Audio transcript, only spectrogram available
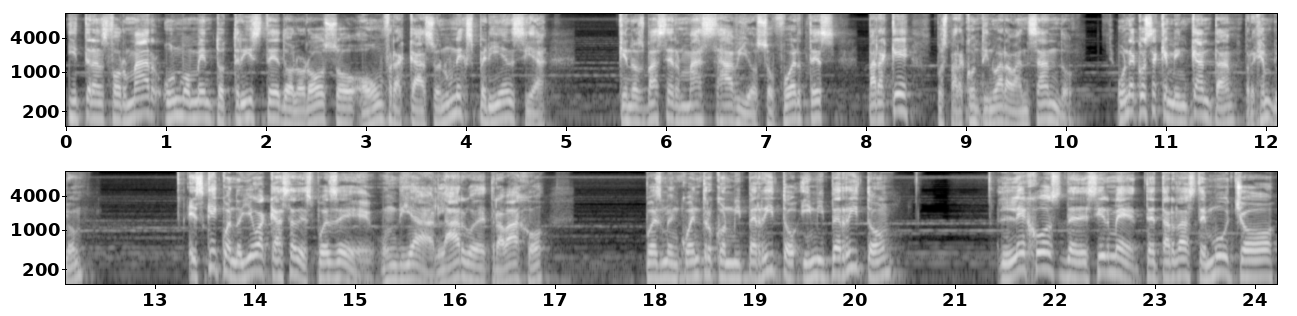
y transformar un momento triste, doloroso o un fracaso en una experiencia que nos va a hacer más sabios o fuertes. ¿Para qué? Pues para continuar avanzando. Una cosa que me encanta, por ejemplo, es que cuando llego a casa después de un día largo de trabajo, pues me encuentro con mi perrito y mi perrito, lejos de decirme, te tardaste mucho,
